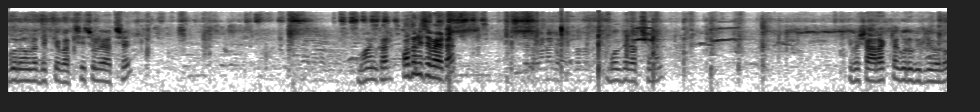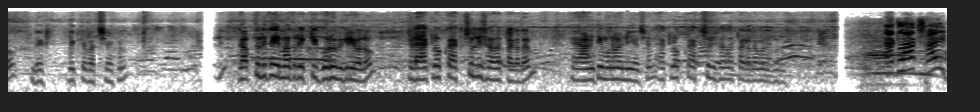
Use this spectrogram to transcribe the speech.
গরু আমরা দেখতে পাচ্ছি চলে যাচ্ছে। ভয়ঙ্কর কত নিছে ভাই এটা? বলতে পারছে না। এবার আর একটা গরু বিক্রি হলো দেখ- দেখতে পাচ্ছি এখন। গাবতলিতে এই মাত্র একটি গরু বিক্রি হলো। এটা এক লক্ষ একচল্লিশ হাজার টাকা দাম। আন্টি মনে হয় নিয়েছেন। এক লক্ষ একচল্লিশ হাজার টাকা দামের গরু। এক লাখ ষাট।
